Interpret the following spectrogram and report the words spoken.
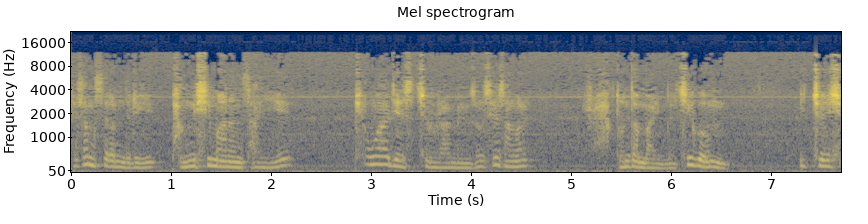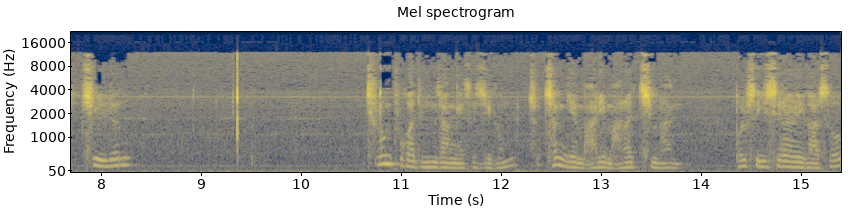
세상 사람들이 방심하는 사이에 평화 제스처를 하면서 세상을 쫙 돈단 말입니다. 지금 2017년 트럼프가 등장해서 지금 초창기에 말이 많았지만 벌써 이스라엘에 가서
